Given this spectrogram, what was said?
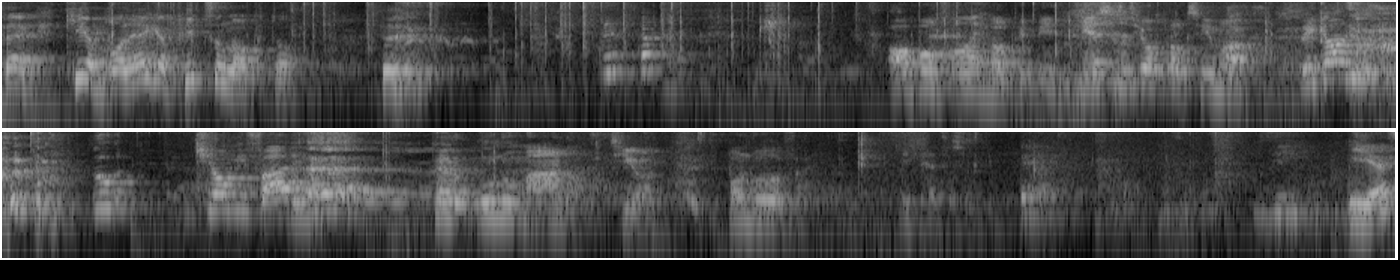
fek, kia bonega pizza nocto. O bonvole helpi min. Mi estas tio proksima. Rigardu. Lu, kio mi faris per unu mano tion. Bonvole fari. Mi petas al vi. Zi. Yes.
